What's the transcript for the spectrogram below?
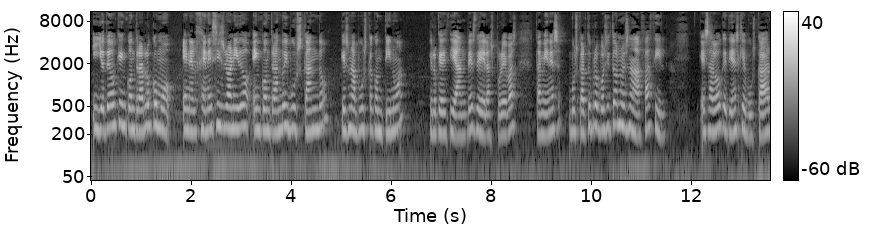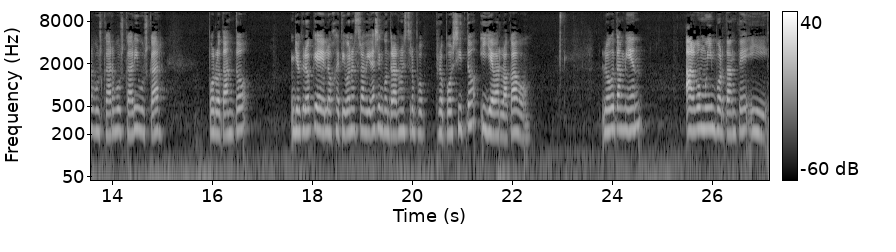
y yo tengo que encontrarlo como en el Génesis lo han ido encontrando y buscando, que es una busca continua, que es lo que decía antes de las pruebas, también es buscar tu propósito no es nada fácil. Es algo que tienes que buscar, buscar, buscar y buscar. Por lo tanto, yo creo que el objetivo de nuestra vida es encontrar nuestro propósito y llevarlo a cabo. Luego también algo muy importante y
